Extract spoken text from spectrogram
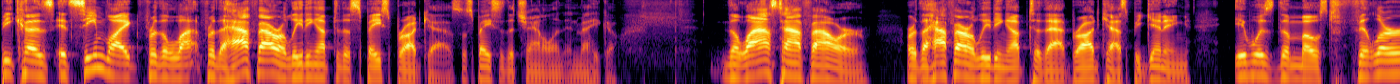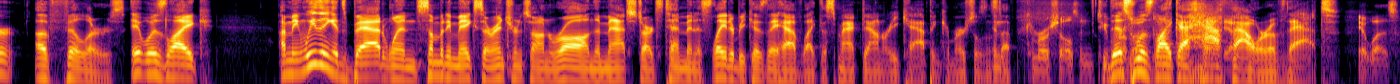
Because it seemed like for the la- for the half hour leading up to the space broadcast the space is the channel in, in mexico the last half hour or the half hour leading up to that broadcast beginning it was the most filler of fillers it was like I mean, we think it's bad when somebody makes their entrance on Raw and the match starts 10 minutes later because they have like the SmackDown recap and commercials and and stuff. commercials and two. This was like a half yeah. hour of that. It was.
